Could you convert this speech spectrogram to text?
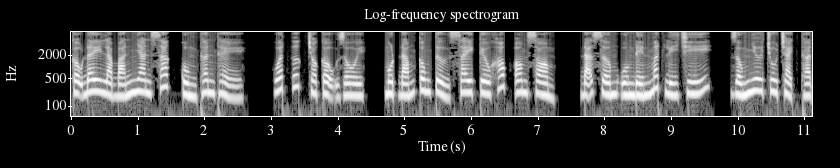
cậu đây là bán nhan sắc cùng thân thể, uất ức cho cậu rồi, một đám công tử say kêu khóc om sòm, đã sớm uống đến mất lý trí, giống như chu trạch thật.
